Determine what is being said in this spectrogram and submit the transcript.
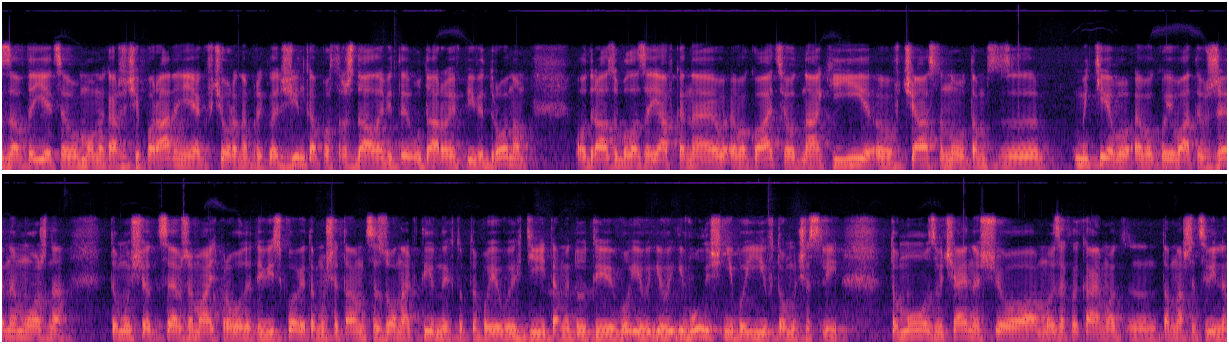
завдається, умовно кажучи, поранення, як вчора, наприклад, жінка постраждала від удару fpv дроном. Одразу була заявка на евакуацію, однак її е, вчасно ну там з- миттєво евакуювати вже не можна, тому що це вже мають проводити військові, тому що там це зона активних, тобто бойових дій. Там ідуть і, і вуличні бої, в тому числі. Тому звичайно, що ми закликаємо е, там наше цивільне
